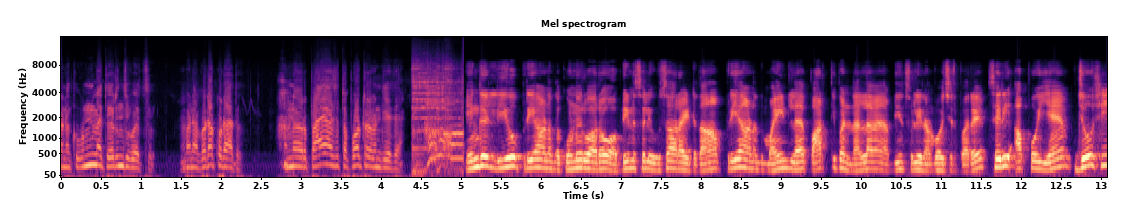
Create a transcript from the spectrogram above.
உனக்கு உண்மை தெரிஞ்சு போச்சு. உன விடக்கூடாது. இன்னொரு பாயாசத்தை போட்டுற வேண்டியது. எங்கே லியோ பிரியா கொண்டுருவாரோ அப்படின்னு சொல்லி உஷாராயிட்டு தான் பிரியானந்த் மைண்டில் பார்த்திபன் நல்லவன் அப்படின்னு சொல்லி நம்ப வச்சிருப்பாரு. சரி அப்போ ஏன் ஜோஷி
